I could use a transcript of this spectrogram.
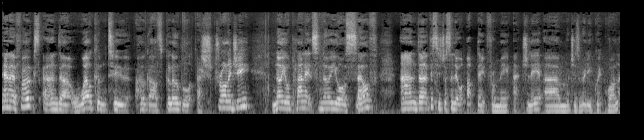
Hey there, folks, and uh, welcome to Hogarth's Global Astrology. Know your planets, know yourself. And uh, this is just a little update from me, actually, um, which is a really quick one.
